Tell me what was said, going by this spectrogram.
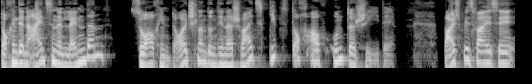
Doch in den einzelnen Ländern, so auch in Deutschland und in der Schweiz, gibt es doch auch Unterschiede. Beispielsweise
